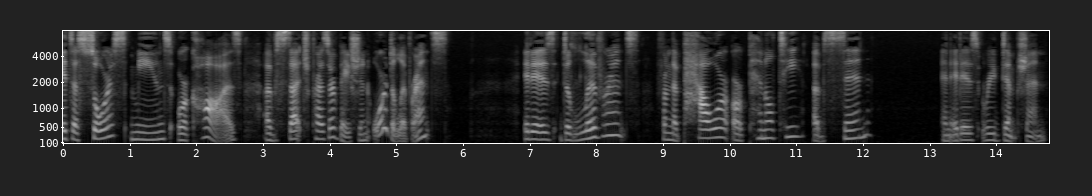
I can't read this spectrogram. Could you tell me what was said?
It's a source, means, or cause of such preservation or deliverance it is deliverance from the power or penalty of sin, and it is redemption.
